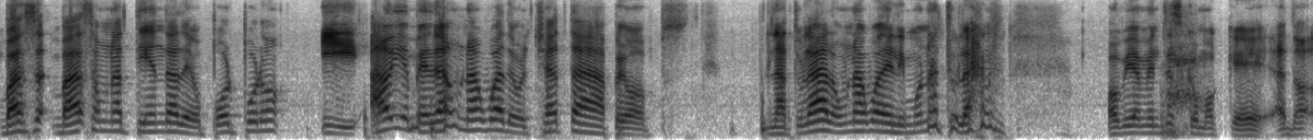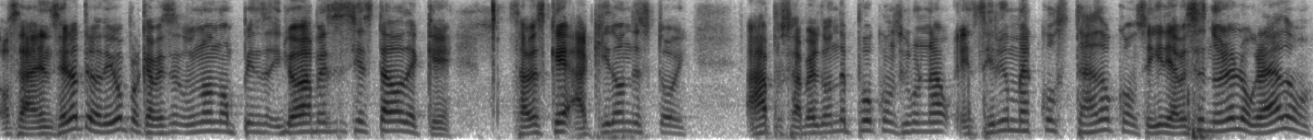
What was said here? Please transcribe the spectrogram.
vas, vas a una tienda de opórporo y, oye, me da un agua de horchata, pero pues, natural, o un agua de limón natural. Obviamente es como que, o sea, en serio te lo digo porque a veces uno no piensa, yo a veces sí he estado de que, ¿sabes qué? Aquí donde estoy, ah, pues a ver, ¿dónde puedo conseguir un agua? En serio me ha costado conseguir y a veces no lo he logrado. O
